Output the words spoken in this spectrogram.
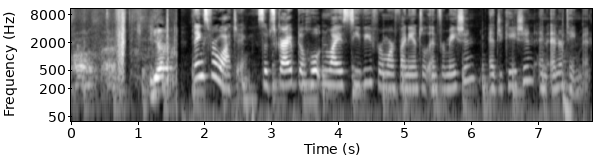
Wow, that's bad. Yep. Thanks for watching. Subscribe to Holton Wise TV for more financial information, education, and entertainment.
